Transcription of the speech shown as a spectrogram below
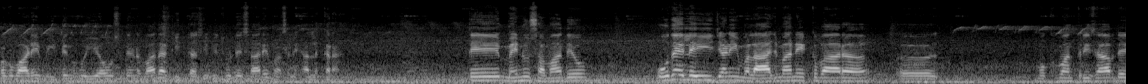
ਫਗਵਾੜੇ ਮੀਟਿੰਗ ਹੋਈ ਆ ਉਸ ਦਿਨ ਵਾਅਦਾ ਕੀਤਾ ਸੀ ਵੀ ਤੁਹਾਡੇ ਸਾਰੇ ਮਸਲੇ ਹੱਲ ਕਰਾਂਗੇ। ਤੇ ਮੈਨੂੰ ਸਮਾਂ ਦਿਓ। ਉਹਦੇ ਲਈ ਜਾਨੀ ਮੁਲਾਜ਼ਮਾਂ ਨੇ ਇੱਕ ਵਾਰ ਮੁੱਖ ਮੰਤਰੀ ਸਾਹਿਬ ਦੇ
